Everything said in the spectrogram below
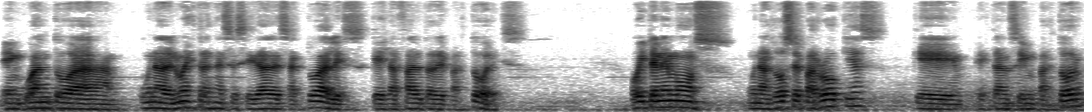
en cuanto a una de nuestras necesidades actuales, que es la falta de pastores. Hoy tenemos unas 12 parroquias que están sin pastor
